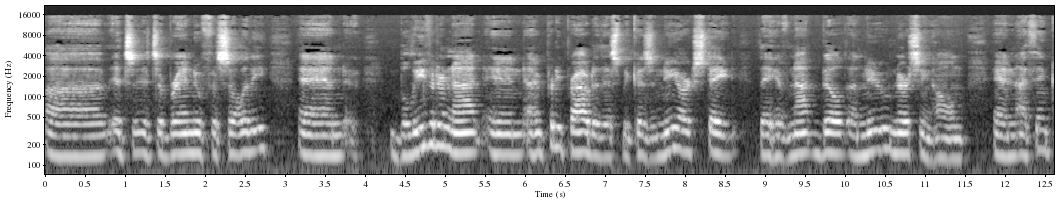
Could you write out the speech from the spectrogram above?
Uh, it's it's a brand new facility, and believe it or not, and I'm pretty proud of this because in New York State they have not built a new nursing home in I think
